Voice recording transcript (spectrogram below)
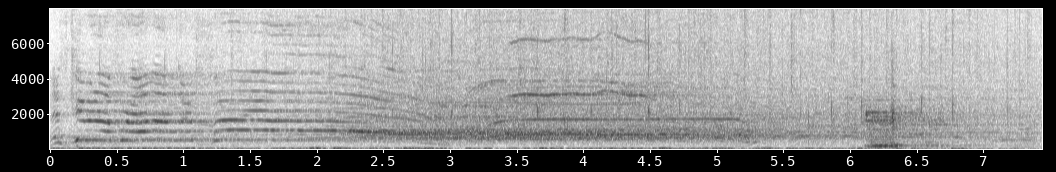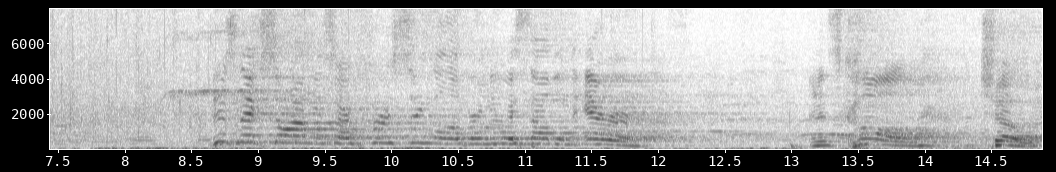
let's give it up for under fire! This next song is our first single of our newest album, Error. And it's called Choke.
